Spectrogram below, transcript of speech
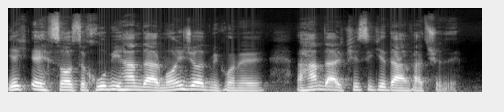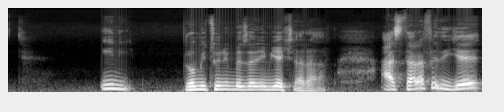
یک احساس خوبی هم در ما ایجاد می‌کنه و هم در کسی که دعوت شده. این رو می‌تونیم بذاریم یک طرف. از طرف دیگه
